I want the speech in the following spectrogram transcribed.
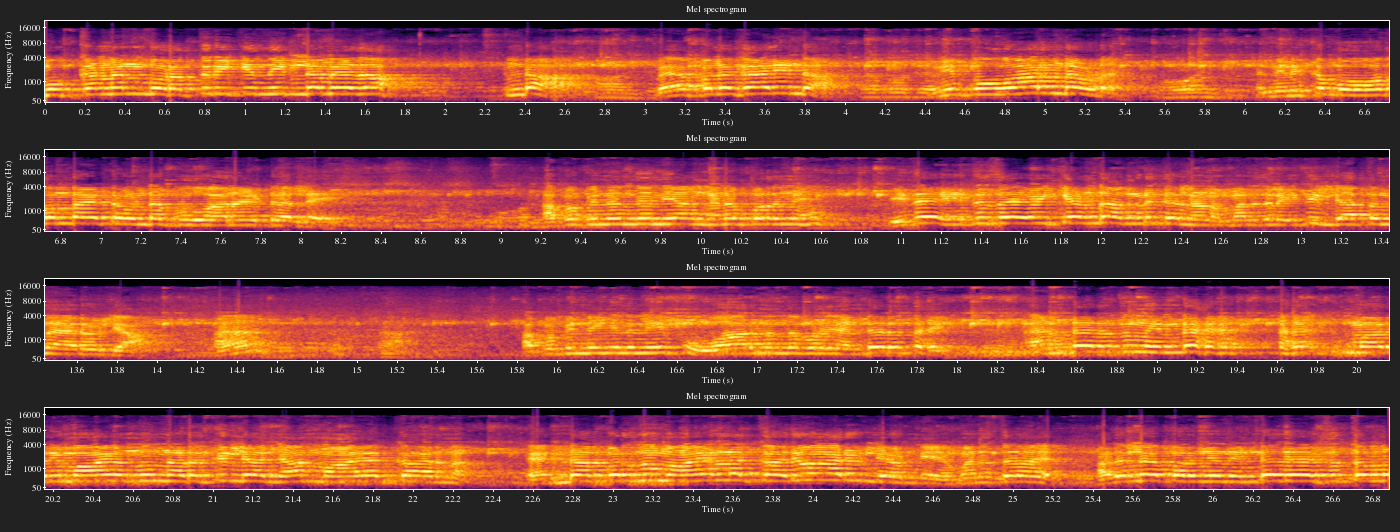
മുക്കണ്ണൻ പുറത്തിരിക്കുന്നില്ല മേധാ ഉണ്ടാ? വേപ്പലക്കാരി ഉണ്ടാ? നീ പോവാറുണ്ടോ അവിടെ? നിനക്ക് ബോധം ഉണ്ടായിട്ടുണ്ട് പോവാനായിട്ട് അല്ലേ? അപ്പൊ പിന്നെന്ത് നീ അങ്ങനെ പറഞ്ഞേ? ഇത് ഇത് സേവിക്കാണ്ട് അങ്ങോട്ട് ചെല്ലണം. മനസ്സിലായി? ഇതില്ലാത്ത നേരമില്ല. ഏ? അപ്പൊ പിന്നെ ഇങ്ങനെ നീ പോവാറുണ്ടെന്ന് പറഞ്ഞു എന്റെ അടുത്ത് എന്റെ അടുത്ത് നിന്റെ മറിമായൊന്നും നടക്കില്ല. ഞാൻ മായക്കാരന. എന്റെ അപ്പുറത്ത് മായുള്ള കരുവാരില്ല ഉണ്ണിയെ. മനസ്സിലായ? അതല്ലേ പറഞ്ഞു നിന്റെ ദേശത്തുള്ള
